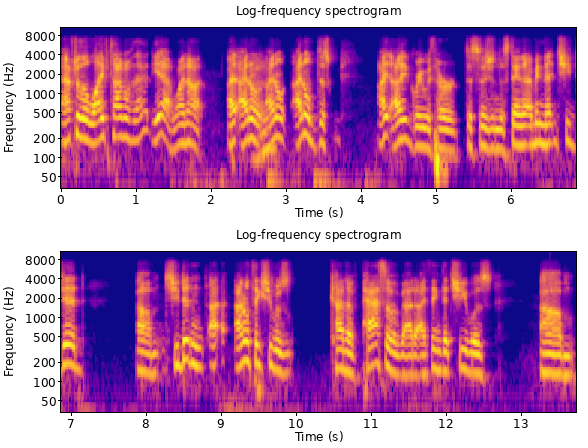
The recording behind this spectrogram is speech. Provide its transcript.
after the lifetime of that, yeah, why not? I, I don't, Yeah. I don't, I don't dis. I, I agree with her decision to stand there. I mean, that she did. um, she didn't. I, I don't think she was kind of passive about it. I think that she was, um,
